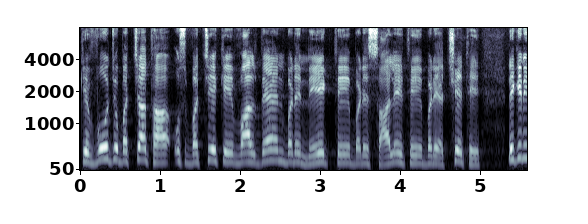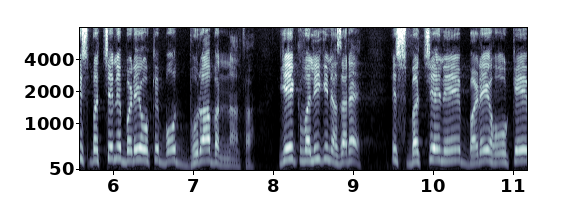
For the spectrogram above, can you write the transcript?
کہ وہ جو بچہ تھا، اس بچے کے والدین بڑے نیک تھے، بڑے سالے تھے، بڑے اچھے تھے، لیکن اس بچے نے بڑے ہو کے بہت برا بننا تھا۔ یہ ایک ولی کی نظر ہے۔ اس بچے نے بڑے ہو کے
